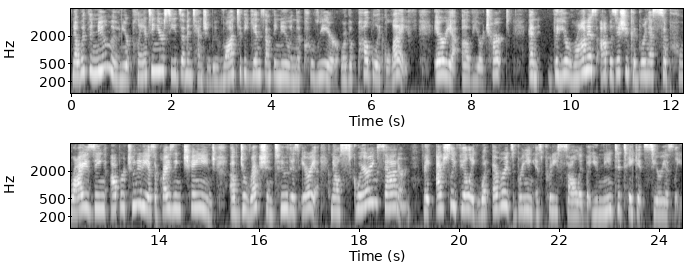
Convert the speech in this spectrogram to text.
Now, with the new moon, you're planting your seeds of intention. We want to begin something new in the career or the public life area of your chart. And the Uranus opposition could bring a surprising opportunity, a surprising change of direction to this area. Now, squaring Saturn, I actually feel like whatever it's bringing is pretty solid, but you need to take it seriously.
